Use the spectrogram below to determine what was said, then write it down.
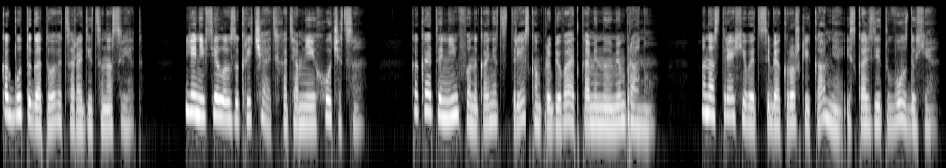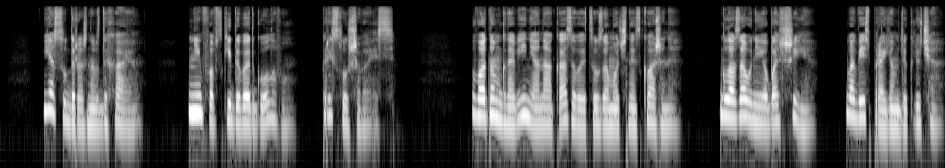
как будто готовятся родиться на свет. Я не в силах закричать, хотя мне и хочется. Какая-то нимфа, наконец, треском пробивает каменную мембрану. Она стряхивает с себя крошки камня и скользит в воздухе. Я судорожно вздыхаю. Нимфа вскидывает голову, прислушиваясь. В одно мгновение она оказывается у замочной скважины. Глаза у нее большие, во весь проем для ключа.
